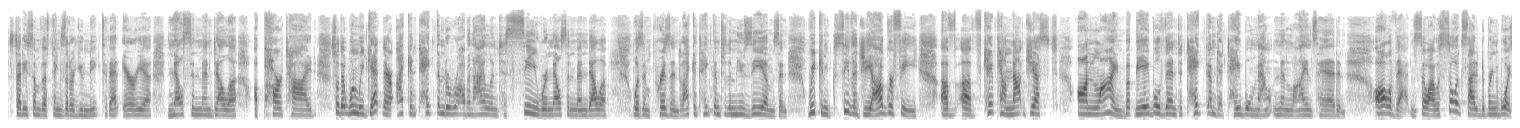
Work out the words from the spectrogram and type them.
study some of the things that are unique to that area, Nelson Mandela, apartheid, so that when we get there, I can take them to Robben Island to see where Nelson Mandela was imprisoned. And I can take them to the museums, and we can see the geography of, of Cape Town, not just online, but be able then to take them to Table Mountain Mountain and Lion's Head and all of that. And so I was so excited to bring the boys.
